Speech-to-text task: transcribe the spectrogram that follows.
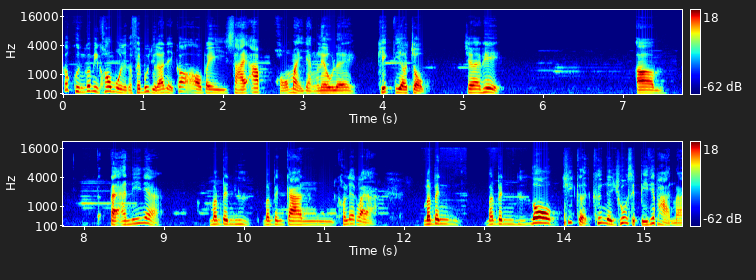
ก็คุณก็มีข้อมูลอยู่กับ Facebook อยู่แล้วเนี่ยก็เอาไป sign up ของใหม่อย่างเร็วเลย คลิกเดียวจบ ใช่ไหมพี่อืมแต่แต่อันนี้เนี่ยมันเป็นมันเป็นการเขาเรียกอะไรอะ มันเป็น มันเป็นโลกที่เกิดขึ้นในช่วงสิปีที่ผ่านมา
